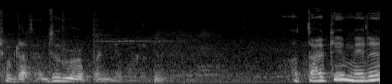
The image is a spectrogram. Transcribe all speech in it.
छोटा था ज़रूरत पड़ने पर और ताकि मेरे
